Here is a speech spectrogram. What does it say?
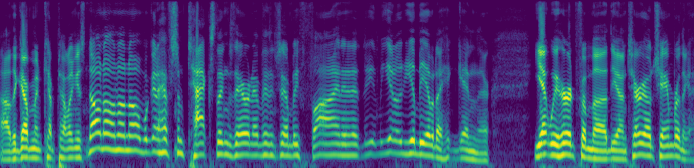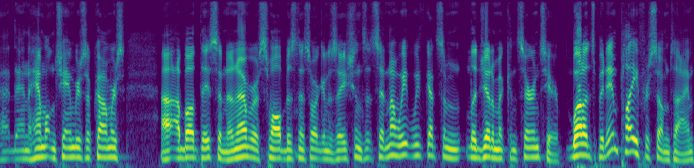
Uh, the government kept telling us, no, no, no, no, we're going to have some tax things there and everything's going to be fine and it, you know you'll be able to get in there. Yet we heard from uh, the Ontario Chamber and the Hamilton Chambers of Commerce uh, about this and a number of small business organizations that said, no, we, we've got some legitimate concerns here. Well, it's been in play for some time.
